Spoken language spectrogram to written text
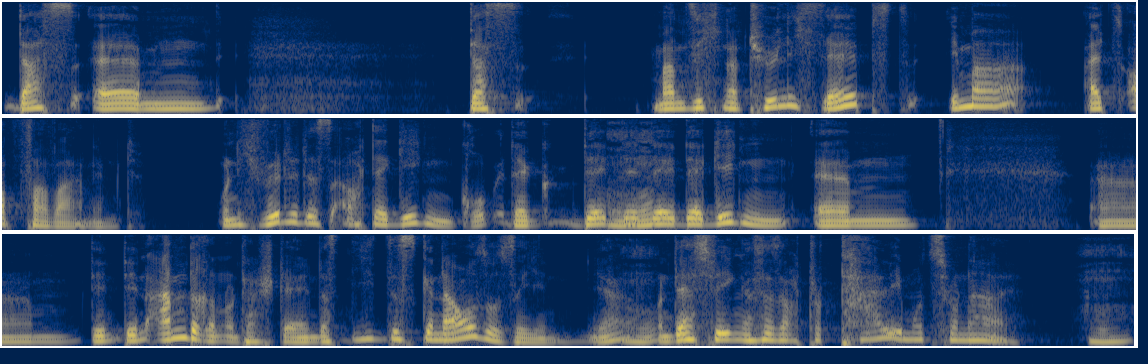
dass, ähm, dass man sich natürlich selbst immer als Opfer wahrnimmt. Und ich würde das auch der Gegengruppe, der, der, mhm. der, der, der Gegen, ähm, ähm, den, den anderen unterstellen, dass die das genauso sehen. Ja? Mhm. Und deswegen ist es auch total emotional. Mhm.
